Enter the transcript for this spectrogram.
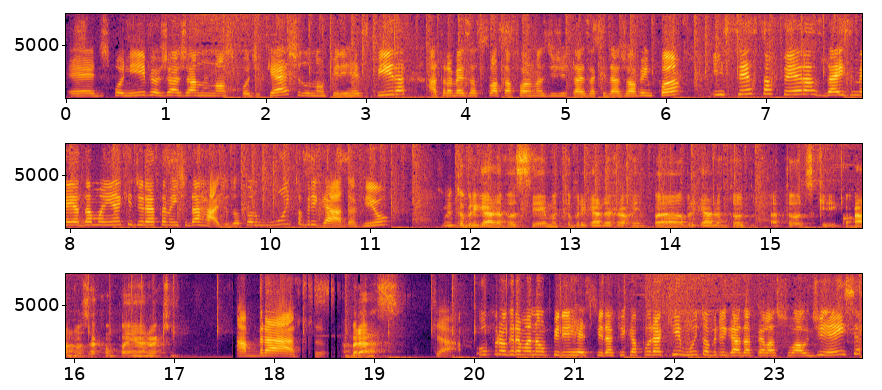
é, disponível já já no nosso podcast do Não Pire Respira, através das plataformas digitais aqui da Jovem Pan. E sexta-feira, às 10h30 da manhã, aqui diretamente da rádio. Doutor, muito obrigada, viu? Muito obrigado a você, muito obrigado a Jovem Pan, obrigado a, todo, a todos que nos acompanharam aqui. Abraço. Abraço. Tchau. O programa Não Pire Respira fica por aqui. Muito obrigada pela sua audiência.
